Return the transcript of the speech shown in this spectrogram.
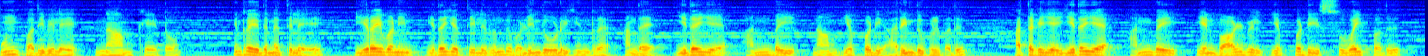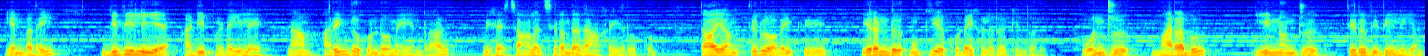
முன்பதிவிலே நாம் கேட்டோம். இன்றைய தினத்திலே இறைவனின் இதயத்திலிருந்து வழிந்தோடுகின்ற அந்த இதய அன்பை நாம் எப்படி அறிந்து கொள்வது? அத்தகைய இதய அன்பை என் வாழ்வில் எப்படி சுவைப்பது? என்பதை விவிலிய அடிப்படையிலே நாம் அறிந்து கொண்டோமே என்றால் மிக சால சிறந்ததாக இருக்கும். தாயாம் திரு அவைக்கு இரண்டு முக்கிய குடைகள் இருக்கின்றது. ஒன்று மரபு இன்னொன்று திருவிவிலியம்.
